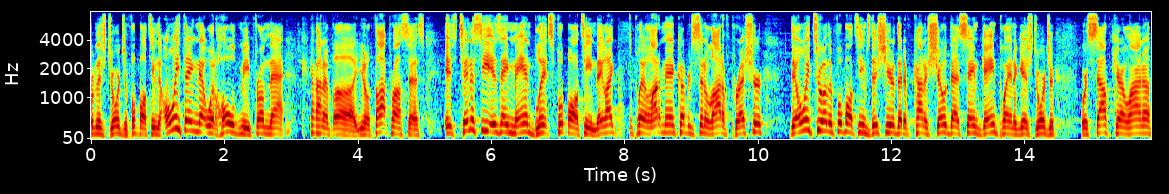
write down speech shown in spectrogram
from this Georgia football team. The only thing that would hold me from that kind of uh, you know thought process is Tennessee is a man blitz football team. They like to play a lot of man coverage, send a lot of pressure. The only two other football teams this year that have kind of showed that same game plan against Georgia were South Carolina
